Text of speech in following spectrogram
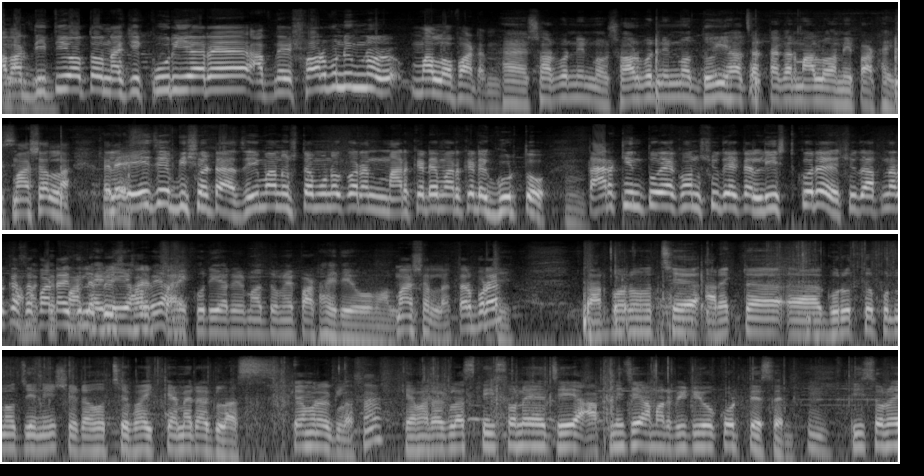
আবার দ্বিতীয়ত নাকি কুরিয়ারে আপনি সর্বনিম্ন মালও পাঠান। হ্যাঁ সর্বনিম্ন সর্বনিম্ন দুই হাজার টাকার মালও আমি পাঠাই মাশাল্লাহ তাহলে এই যে বিষয়টা যেই মানুষটা মনে করেন মার্কেটে মার্কেটে ঘুরতো তার কিন্তু এখন শুধু একটা লিস্ট করে শুধু আপনার কাছে পাঠাই দিলে বেস্ট রেট আমি কুরিয়ারের মাধ্যমে পাঠাই দেবো মাল। মাশাল্লাহ তারপরে। তারপর হচ্ছে আরেকটা গুরুত্বপূর্ণ জিনিস সেটা হচ্ছে ভাই ক্যামেরা গ্লাস। ক্যামেরা গ্লাস হ্যাঁ? ক্যামেরা গ্লাস পিছনে যে আপনি যে আমার ভিডিও করতেছেন পিছনে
